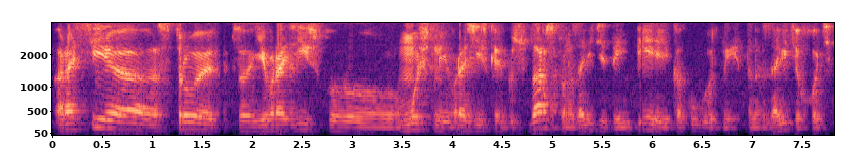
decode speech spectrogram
Россия строит евразийскую, мощное евразийское государство, назовите это империей, как угодно это назовите, хоть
